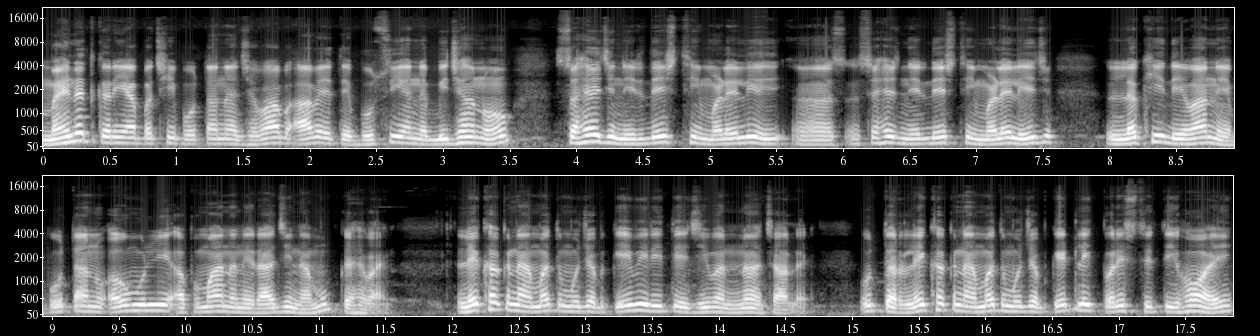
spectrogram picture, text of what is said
મહેનત કર્યા પછી પોતાના જવાબ આવે તે ભૂસી અને બીજાનો સહેજ નિર્દેશથી મળેલી સહેજ નિર્દેશથી મળેલી જ લખી દેવાને પોતાનું અવમૂલ્ય અપમાન અને રાજીનામું કહેવાય. લેખકના મત મુજબ કેવી રીતે જીવન ન ચાલે? ઉત્તર, લેખકના મત મુજબ કેટલીક પરિસ્થિતિ હોય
